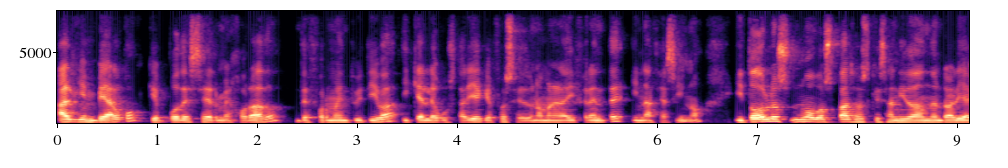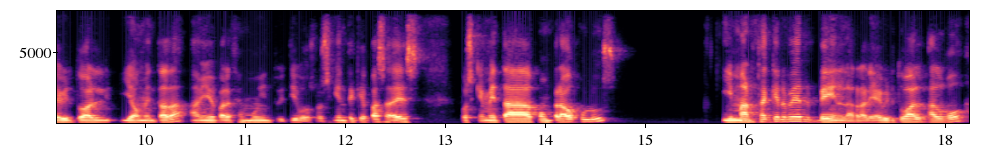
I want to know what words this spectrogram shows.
alguien ve algo que puede ser mejorado de forma intuitiva y que él le gustaría que fuese de una manera diferente y nace así, ¿no? Y todos los nuevos pasos que se han ido dando en realidad virtual y aumentada a mí me parecen muy intuitivos. Lo siguiente que pasa es pues que Meta compra Oculus Y Mark Zuckerberg ve en la realidad virtual algo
